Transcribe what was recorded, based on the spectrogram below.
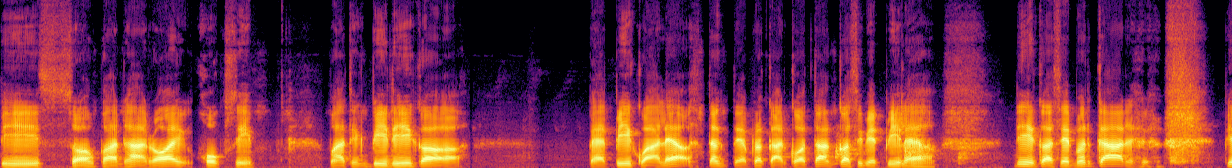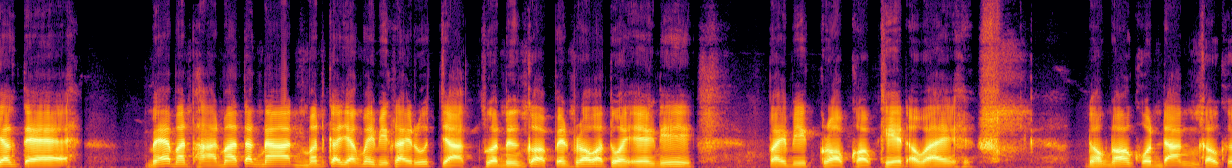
ปี 2560 มาถึงปีนี้ก็ 8 ปีกว่าแล้ว ตั้งแต่ประกาศก่อตั้งก็ 11 ปีแล้ว นี่ก็เสร็จเหมือนกัน เพียงแต่แม้มันผ่านมาตั้งนาน มันก็ยังไม่มีใครรู้จัก ส่วนหนึ่งก็เป็นเพราะว่าตัวเองนี่ไปมีกรอบขอบเขตเอาไว้ น้องๆคนดังเขาเค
